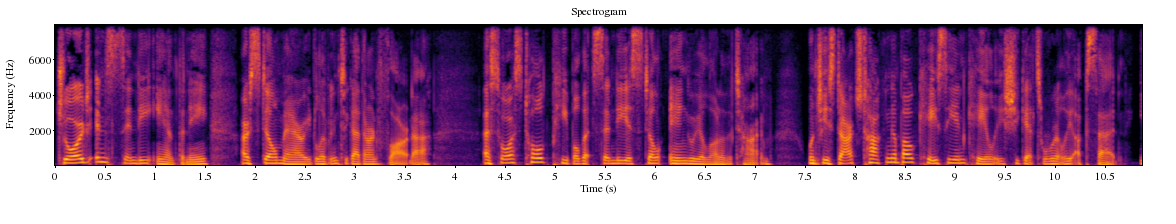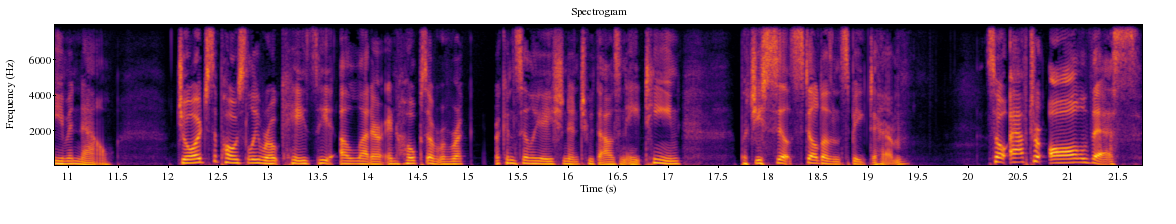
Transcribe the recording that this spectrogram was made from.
George and Cindy Anthony are still married, living together in Florida. A source told people that Cindy is still angry a lot of the time. When she starts talking about Casey and Caylee, she gets really upset, even now. George supposedly wrote Casey a letter in hopes of a rec- reconciliation in 2018, but she still, still doesn't speak to him. So after all this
